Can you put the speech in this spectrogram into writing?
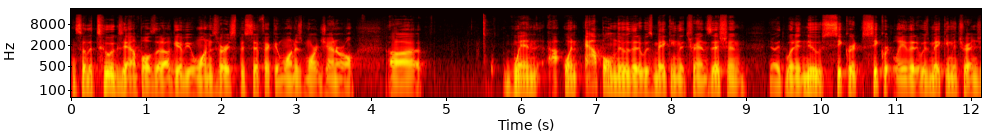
And so the two examples that I'll give you, one is very specific and one is more general. Uh, when, uh, when Apple knew that it was making the transition, you know, when it knew secret, secretly that it was making the trans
